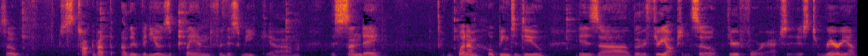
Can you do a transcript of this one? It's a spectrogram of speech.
So, just talk about the other videos planned for this week. Um, this Sunday, what I'm hoping to do is uh, there are three options. So three or four actually. There's Terraria,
